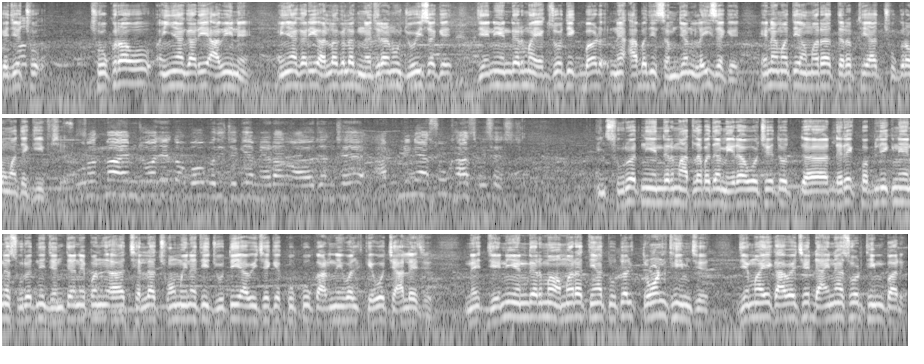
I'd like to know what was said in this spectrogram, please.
કે જે છો છોકરાઓ અહીંયા ગાડી આવીને અહીંયા ગાડી અલગ અલગ નજરાનું જોઈ શકે, જેની અંદરમાં એક્ઝોટિક બર્ડ ને આ બધી સમજણ લઈ શકે, એના માટે અમારા તરફથી આ છોકરાઓ માટે ગિફ્ટ છે. સુરતમાં એમ જોવા જઈએ તો બહુ બધી જગ્યાએ મેળાનું આયોજન છે. આપની આ શું ખાસ વિશેષ છે? સુરતની અંદરમાં આટલા બધા મેળાઓ છે, તો દરેક પબ્લિકને અને સુરતની જનતાને પણ આ છેલ્લા છ મહિનાથી જોતી આવી છે કે કુકુ કાર્નિવલ કેવો ચાલે છે. ને જેની અંદરમાં અમારા ત્યાં ટોટલ ત્રણ થીમ છે. જેમાં એક આવે છે ડાયનાસોર થીમ પાર્ક,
